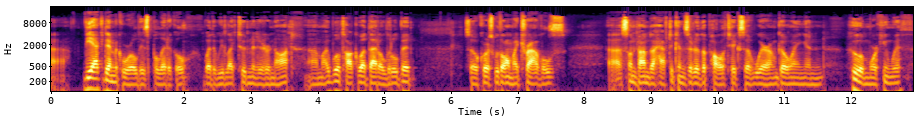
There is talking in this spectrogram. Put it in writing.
uh, the academic world is political, whether we like to admit it or not. Um, I will talk about that a little bit. So, of course, with all my travels, uh, sometimes I have to consider the politics of where I'm going and who I'm working with.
